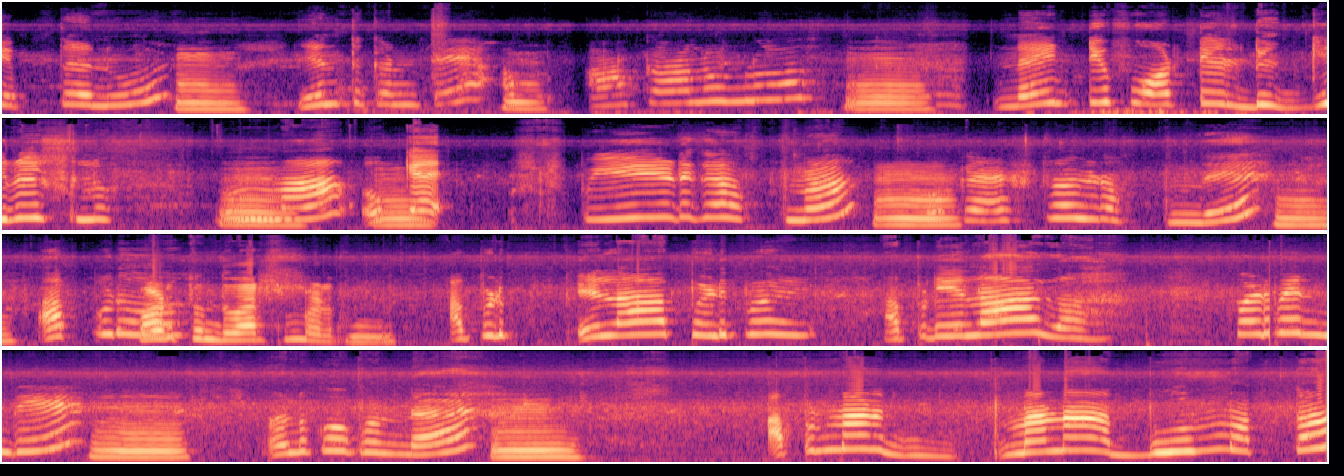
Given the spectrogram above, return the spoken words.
చెప్తాను. ఎందుకంటే ఆ కాలంలో నైంటీ ఫార్టీ డిగ్రీస్లో ఉన్న ఒక స్పీడ్గా వస్తున్న ఒక ఎక్స్ట్రాయిడ్ వస్తుంది. అప్పుడు పడుతుంది వర్షం పడుతుంది. అప్పుడు ఇలా పడిపోయి అప్పుడు ఇలాగా పడిపోయింది అనుకోకుండా అప్పుడు మన మన భూమి మొత్తం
